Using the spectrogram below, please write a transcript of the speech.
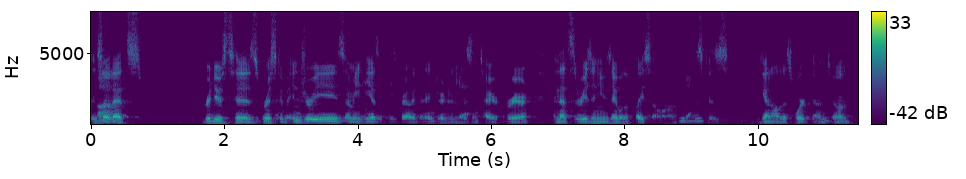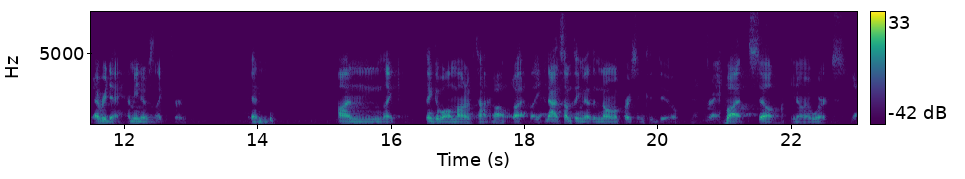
and so Um, that's reduced his risk of injuries. I mean, he has he's barely been injured in Yeah. his entire career, and that's the reason he was able to play so long. Yeah. because he got all this work done to him every day. I mean, it was like for and on like thinkable amount of time, Oh, but like yeah. not something that the normal person could do. Right. But still, you know, it works. Yeah.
